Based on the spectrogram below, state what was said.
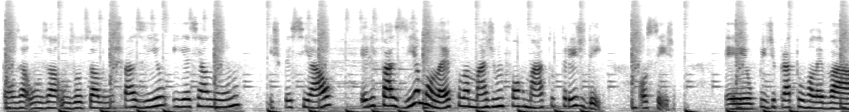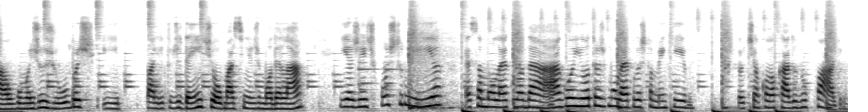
Então, os, os, os outros alunos faziam e esse aluno especial ele fazia a molécula mais de um formato 3D. Ou seja, é, eu pedi para a turma levar algumas jujubas e palito de dente ou massinha de modelar e a gente construía essa molécula da água e outras moléculas também que eu tinha colocado no quadro.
